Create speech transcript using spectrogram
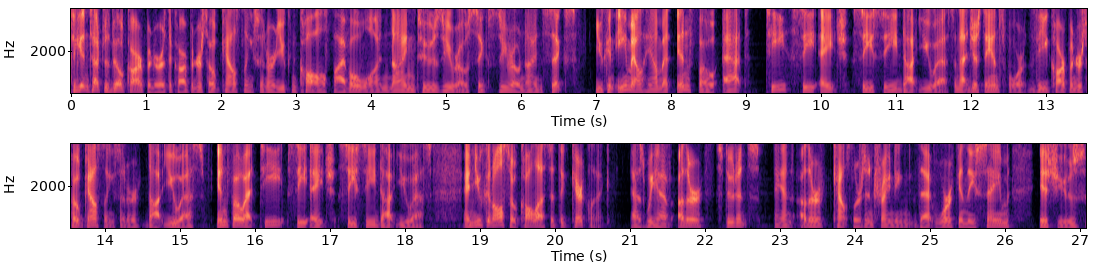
To get in touch with Bill Carpenter at the Carpenter's Hope Counseling Center, you can call 501 920 6096. You can email him at info at tchcc.us, and that just stands for the Carpenter's Hope Counseling Center.us, info at tchcc.us. And you can also call us at the Care Clinic, as we have other students and other counselors in training that work in these same issues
